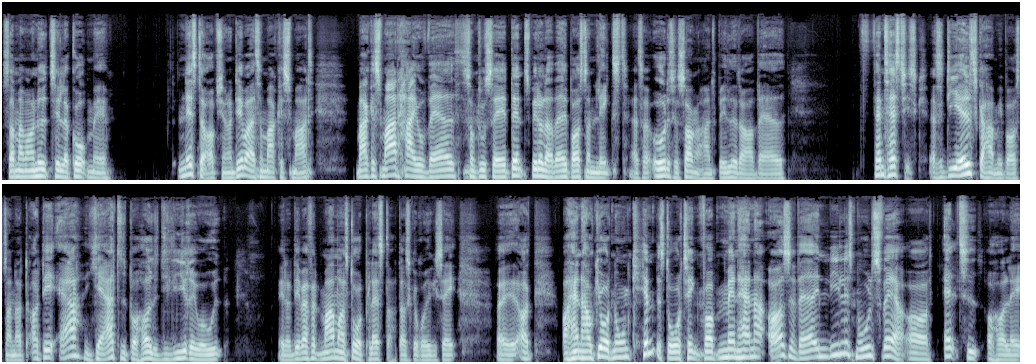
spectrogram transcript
Så man var nødt til at gå med næste option, og det var altså Marcus Smart. Marcus Smart har jo været, som du sagde, den spiller, der har været i Boston længst. Altså otte sæsoner har han spillet, der har været fantastisk. Altså de elsker ham i Boston, og, og det er hjertet på holdet, de lige river ud. Eller det er i hvert fald et meget, meget stort plaster, der skal rykkes af. Øh, og, og han har jo gjort nogle kæmpe store ting for dem, men han har også været en lille smule svær og altid at holde af.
